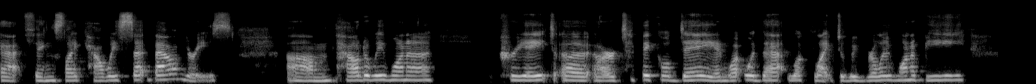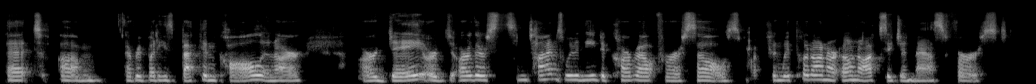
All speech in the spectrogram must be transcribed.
at things like how we set boundaries. Um, how do we want to create uh, our typical day and what would that look like? Do we really want to be at um, everybody's beck and call in our our day or are there some times we need to carve out for ourselves can we put on our own oxygen mask first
